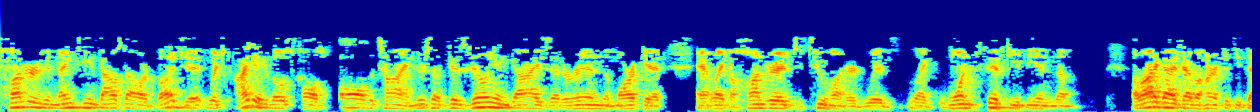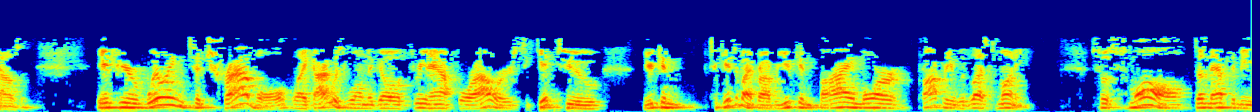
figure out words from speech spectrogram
hundred and nineteen thousand dollar budget, which I get those calls all the time. There's a gazillion guys that are in the market at like hundred to two hundred, with like one fifty being the. A lot of guys have one hundred fifty thousand. If you're willing to travel, like I was willing to go three and a half, four hours to get to, you can to get to my property, you can buy more property with less money. So small doesn't have to be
